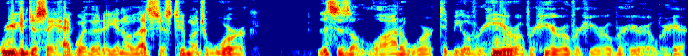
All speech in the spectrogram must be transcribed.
or you can just say heck with it. You know that's just too much work. This is a lot of work to be over here over here over here over here over here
